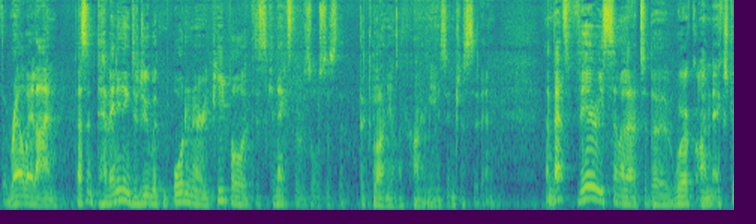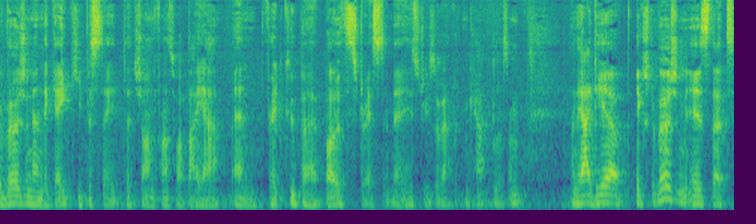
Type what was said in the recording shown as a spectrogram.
The railway line doesn't have anything to do with ordinary people, it just connects the resources that the colonial economy is interested in. And that's very similar to the work on extroversion and the gatekeeper state that Jean Francois Bayart and Fred Cooper have both stressed in their histories of African capitalism. And the idea of extroversion is that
